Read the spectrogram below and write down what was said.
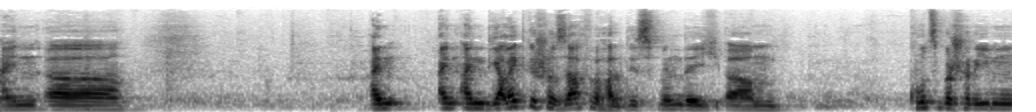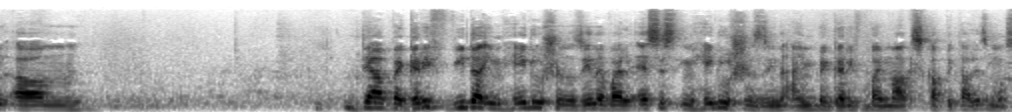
ein, äh, ein, ein, ein, dialektischer Sachverhalt ist, finde ich, ähm, kurz beschrieben, ähm, der Begriff wieder im Hegelschen Sinne, weil es ist im Hegelschen Sinne ein Begriff bei Marx Kapitalismus.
